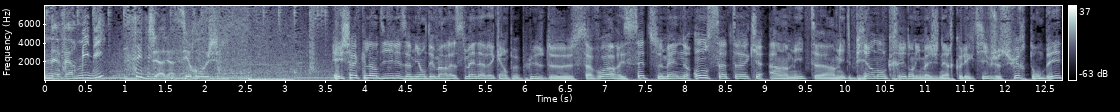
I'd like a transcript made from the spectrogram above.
9h midi, c'est John, c'est rouge. Et chaque lundi, les amis, on démarre la semaine avec un peu plus de savoir. Et cette semaine, on s'attaque à un mythe, un mythe bien ancré dans l'imaginaire collectif. Je suis retombé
